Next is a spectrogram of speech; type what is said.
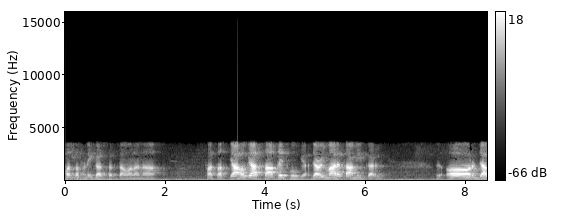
فسخ نہیں کر سکتا مولانا۔ فسخ کیا ہو گیا؟ ساقط ہو گیا۔ جب عمارت تعمیر کر لی۔ اور جب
